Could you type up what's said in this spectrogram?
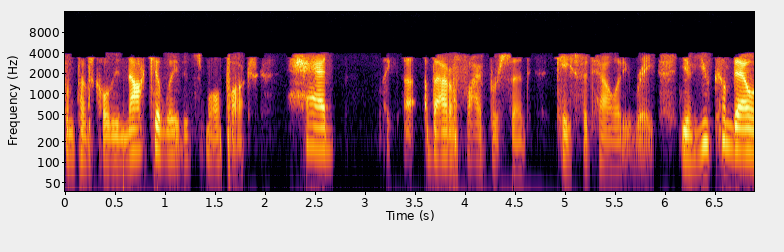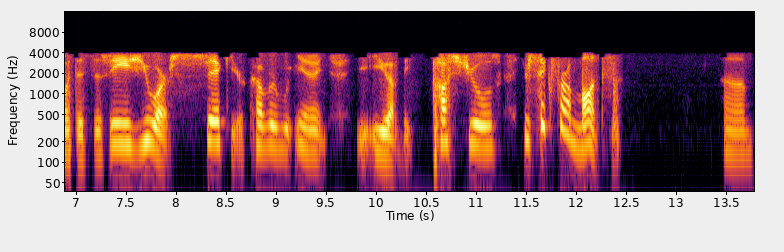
sometimes called inoculated smallpox had like a, about a five percent case fatality rate. You know, you come down with this disease, you are sick, you're covered, you know, you have the pustules, you're sick for a month. Um,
